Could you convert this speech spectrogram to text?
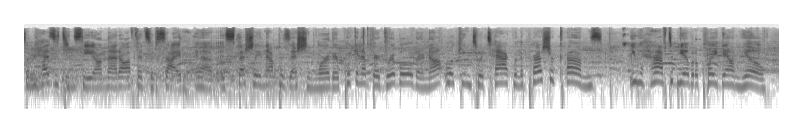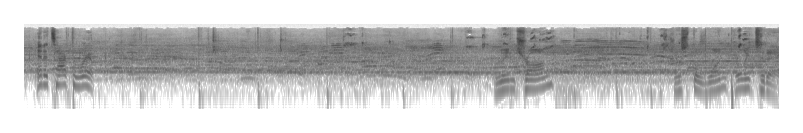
some hesitancy on that offensive side, uh, especially in that possession where they're picking up their dribble, they're not looking to attack. When the pressure comes, you have to be able to play downhill and attack the rim. Lin Truong, just the one point today,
